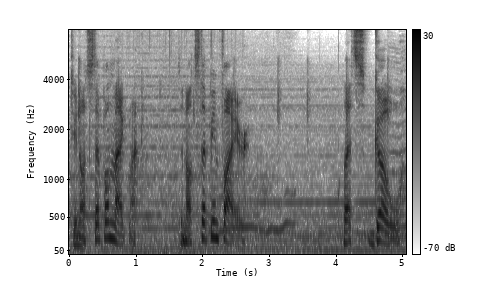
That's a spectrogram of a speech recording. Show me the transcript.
Do not step on magma. Do not step in fire. Let's go.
